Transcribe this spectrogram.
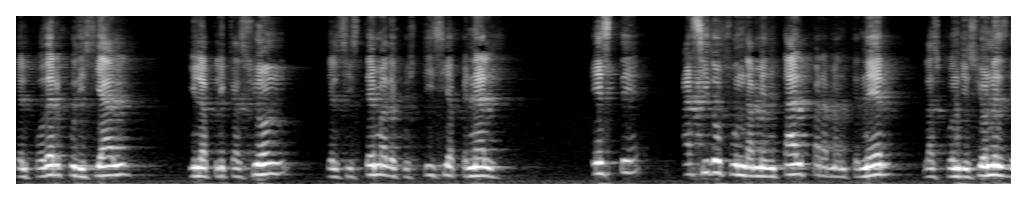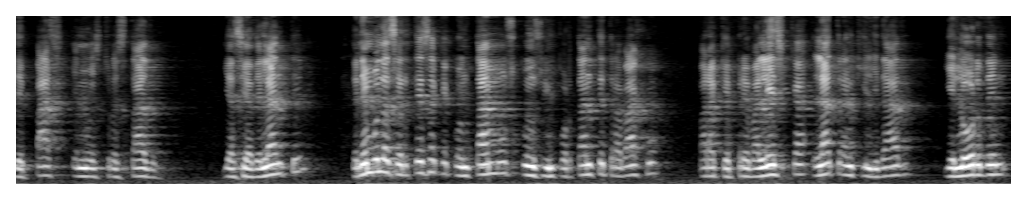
del Poder Judicial y la aplicación del sistema de justicia penal. Este ha sido fundamental para mantener las condiciones de paz en nuestro Estado. Y hacia adelante, tenemos la certeza que contamos con su importante trabajo para que prevalezca la tranquilidad y el orden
